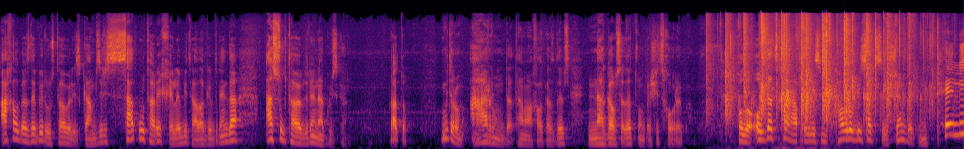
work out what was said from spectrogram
ახალგაზრდები რუსთაველის გამზირის საკუთარი ხელებით ალაგებდნენ და ასუფთავებდნენ აგვისგან. რატო? იმიტომ რომ არ უნდა თამ ახალგაზრდებს ნაგავსა და წუმპეში ცხოვრება. ხოლო 29 აპრილის მთავრობის აქციის შემდეგ მთელი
